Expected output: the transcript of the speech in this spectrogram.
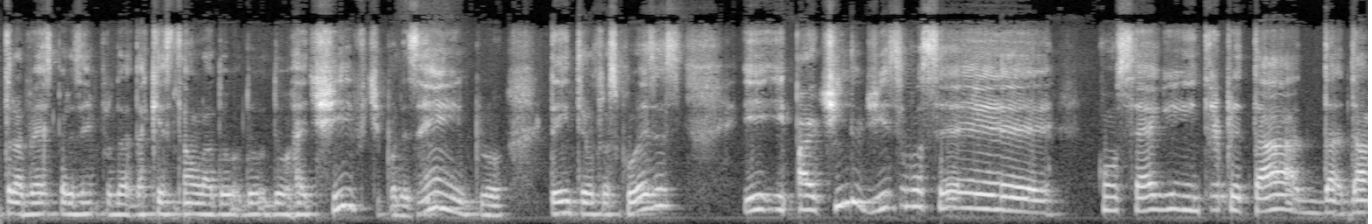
através, por exemplo, da, da questão lá do, do, do, redshift, por exemplo, dentre outras coisas, e, e partindo disso você consegue interpretar da, da,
